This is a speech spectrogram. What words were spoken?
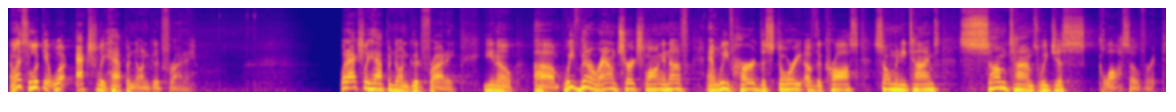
and let's look at what actually happened on Good Friday. What actually happened on Good Friday? You know, um, we've been around church long enough and we've heard the story of the cross so many times. Sometimes we just gloss over it.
